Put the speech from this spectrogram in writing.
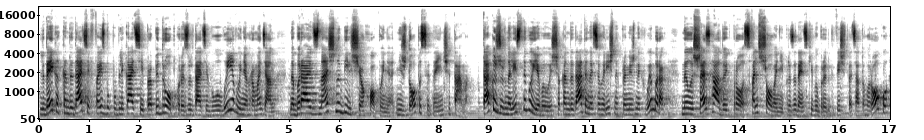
для деяких кандидатів Фейсбук публікації про підробку результатів волевиявлення громадян набирають значно більші охоплення, ніж дописи на інші теми. Також журналісти виявили, що кандидати на цьогорічних проміжних виборах не лише згадують про сфальшовані президентські вибори 2020 року,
